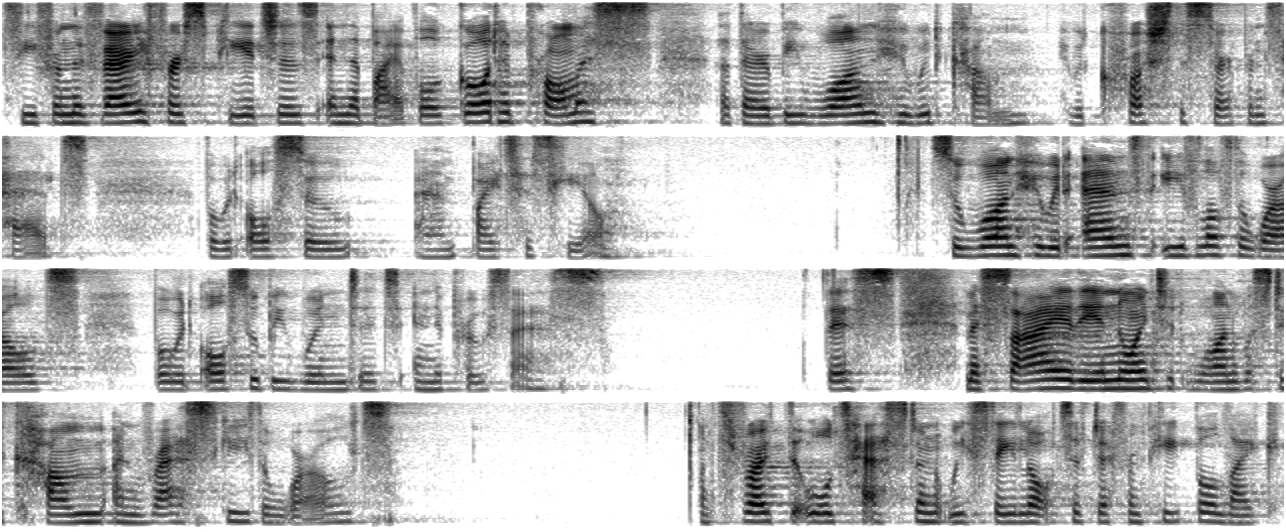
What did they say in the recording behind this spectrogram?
See, from the very first pages in the Bible, God had promised that there would be one who would come, who would crush the serpent's head, but would also um, bite his heel. So, one who would end the evil of the world, but would also be wounded in the process. This Messiah, the anointed one, was to come and rescue the world. And throughout the Old Testament, we see lots of different people like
